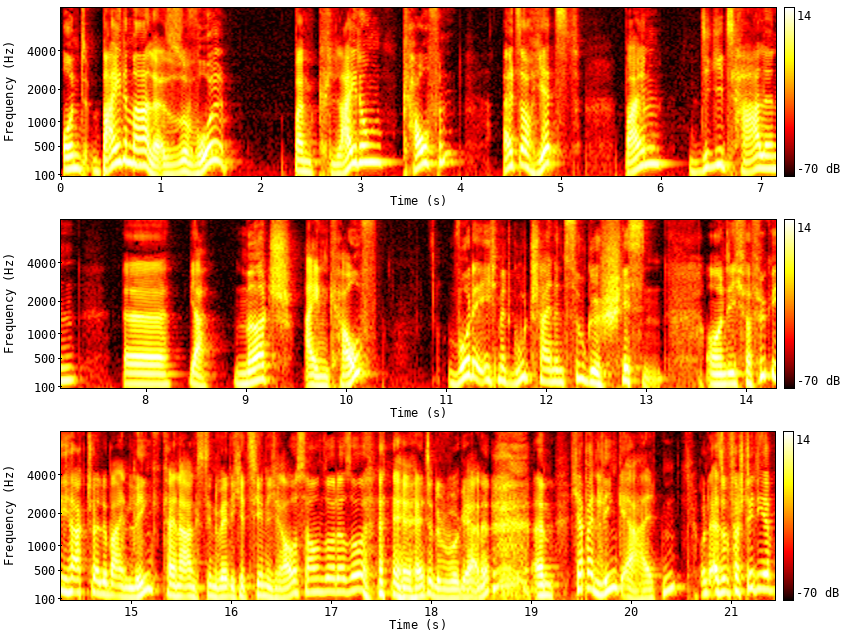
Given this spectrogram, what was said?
Und beide Male, also sowohl beim Kleidung kaufen, als auch jetzt beim digitalen äh, ja, Merch-Einkauf, wurde ich mit Gutscheinen zugeschissen. Und ich verfüge hier aktuell über einen Link. Keine Angst, den werde ich jetzt hier nicht raushauen so oder so. Hätte du wohl gerne. Ähm, ich habe einen Link erhalten. Und also versteht ihr,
